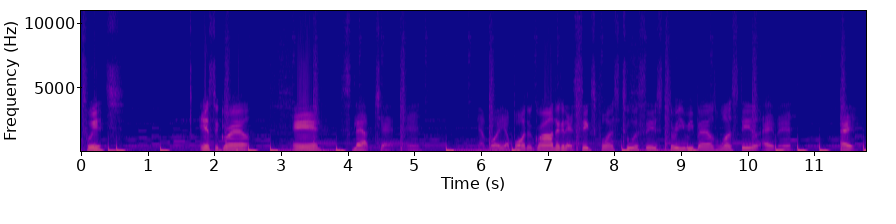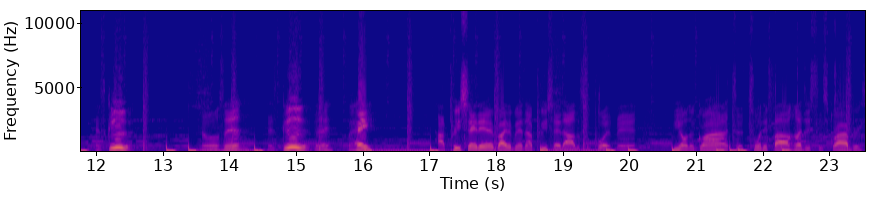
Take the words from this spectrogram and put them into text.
Twitch, Instagram, and Snapchat, man. Yeah, boy, your boy on the ground. Look at that. Six points, two assists, three rebounds, one steal. Hey, man. Hey, that's good. You know what I'm saying? That's good, man. But hey, I appreciate everybody, man. I appreciate all the support, man. We on the grind to 2,500 subscribers.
